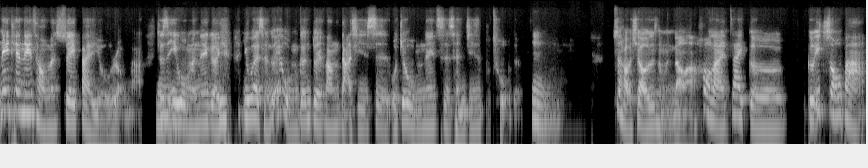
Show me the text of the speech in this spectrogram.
那天那一场我们虽败犹荣啊，就是以我们那个 意外程度，哎，我们跟对方打，其实是我觉得我们那次成绩是不错的。嗯，最好笑的是什么，你知道吗？后来在隔。隔一周吧，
